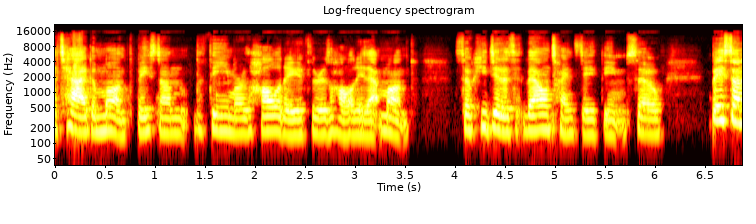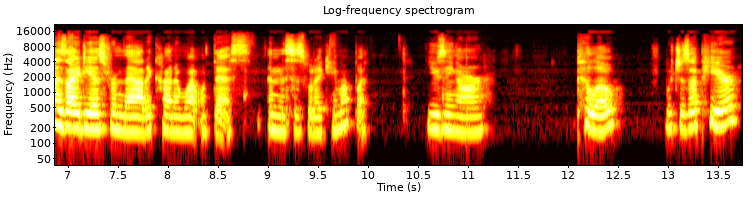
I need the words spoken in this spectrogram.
a tag a month based on the theme or the holiday if there is a holiday that month. So he did a Valentine's Day theme. So based on his ideas from that, I kind of went with this. And this is what I came up with. Using our pillow, which is up here.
